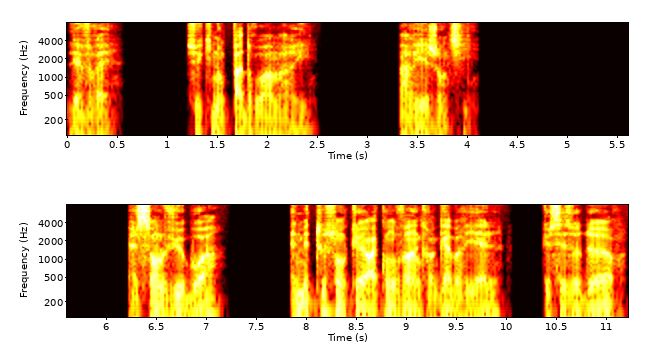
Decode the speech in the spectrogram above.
les vrais, ceux qui n'ont pas droit à Marie. Marie est gentille. Elle sent le vieux bois, elle met tout son cœur à convaincre Gabriel que ses odeurs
